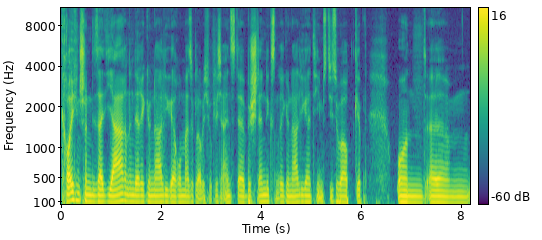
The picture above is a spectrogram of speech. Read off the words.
kräuchen schon seit Jahren in der Regionalliga rum, also glaube ich wirklich eins der beständigsten Regionalliga-Teams, die es überhaupt gibt. Und ähm,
